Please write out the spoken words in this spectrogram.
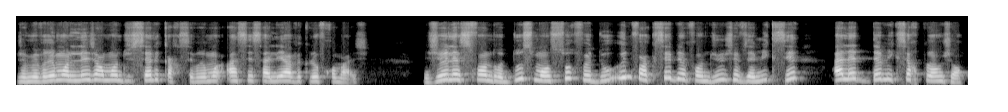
Je mets vraiment légèrement du sel car c'est vraiment assez salé avec le fromage. Je laisse fondre doucement sur feu doux. Une fois que c'est bien fondu, je viens mixer à l'aide d'un mixeur plongeant.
